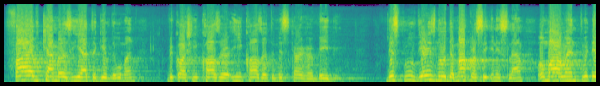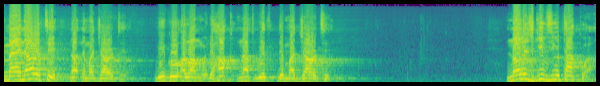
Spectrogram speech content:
Five camels he had to give the woman because he caused her, he caused her to miscarry her baby. This proves there is no democracy in Islam. Omar went with the minority, not the majority. We go along with the haqq, not with the majority. Knowledge gives you taqwa.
